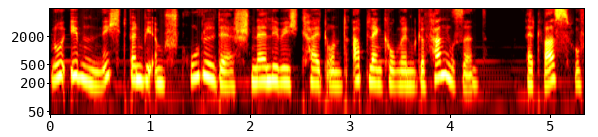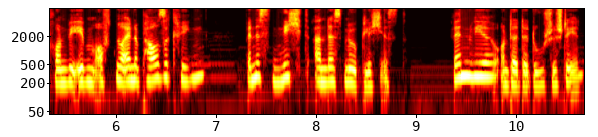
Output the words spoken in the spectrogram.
Nur eben nicht, wenn wir im Strudel der Schnelllebigkeit und Ablenkungen gefangen sind. Etwas, wovon wir eben oft nur eine Pause kriegen, wenn es nicht anders möglich ist. Wenn wir unter der Dusche stehen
